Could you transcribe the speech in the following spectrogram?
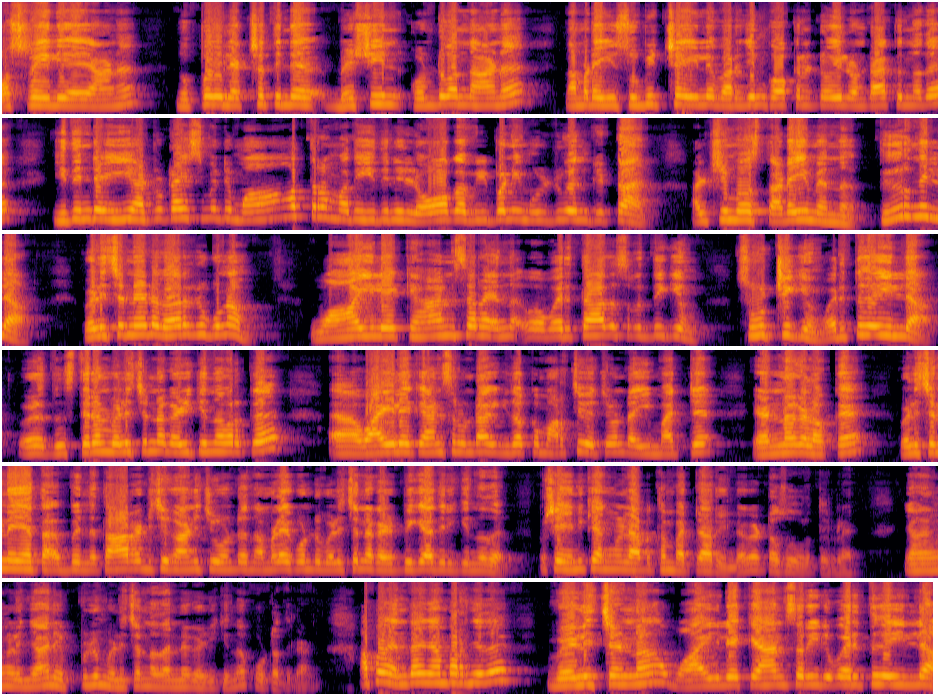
ഓസ്ട്രേലിയയാണ്. മുപ്പത് ലക്ഷത്തിന്റെ മെഷീൻ കൊണ്ടുവന്നാണ് നമ്മുടെ ഈ സുഭിക്ഷയിൽ വെർജിൻ കോക്കനട്ട് ഓയിൽ ഉണ്ടാക്കുന്നത്. ഇതിന്റെ ഈ അഡ്വർടൈസ്മെന്റ് മാത്രം മതി. ഇതിന് ലോക വിപണി മുഴുവൻ കിട്ടാൻ. അൾഷിമേഴ്സ് തടയുമെന്ന് തീർന്നില്ല. വെളിച്ചെണ്ണയുടെ വേറൊരു ഗുണം വായിലെ ക്യാൻസർ എന്ന് വരുത്താതെ ശ്രദ്ധിക്കും സൂക്ഷിക്കും വരുത്തുകയില്ല. സ്ഥിരം വെളിച്ചെണ്ണ കഴിക്കുന്നവർക്ക് വായിലെ ക്യാൻസർ ഉണ്ടാകും ഇതൊക്കെ മറച്ചു വെച്ചുകൊണ്ട് ഈ മറ്റ് എണ്ണകളൊക്കെ വെളിച്ചെണ്ണയെ പിന്നെ താറടിച്ച് കാണിച്ചുകൊണ്ട് നമ്മളെ കൊണ്ട് വെളിച്ചെണ്ണ കഴിപ്പിക്കാതിരിക്കുന്നത്. പക്ഷെ എനിക്ക് അങ്ങനെ അബദ്ധം പറ്റാറില്ല കേട്ടോ സുഹൃത്തുക്കളെ. ഞങ്ങൾ ഞാൻ എപ്പോഴും വെളിച്ചെണ്ണ തന്നെ കഴിക്കുന്ന കൂട്ടത്തിലാണ്. അപ്പോൾ എന്താ ഞാൻ പറഞ്ഞത്? വെളിച്ചെണ്ണ വായിലെ ക്യാൻസർ വരുത്തുകയില്ല.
